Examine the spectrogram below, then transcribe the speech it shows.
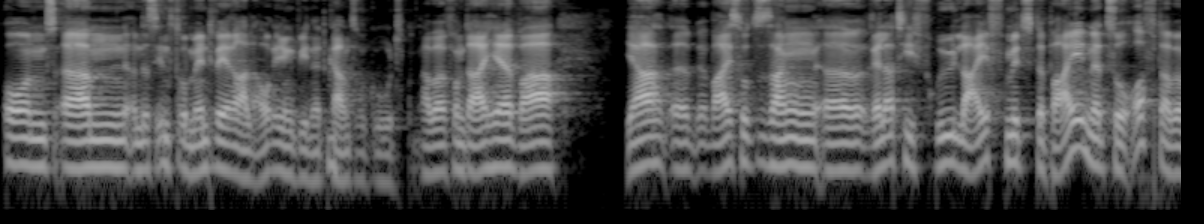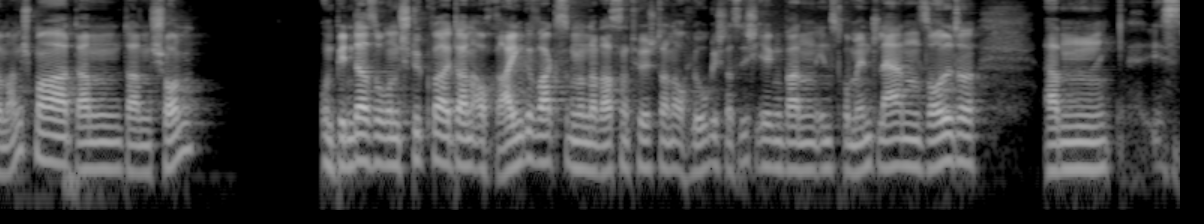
Und, ähm, und das Instrument wäre halt auch irgendwie nicht ganz so gut. Aber von daher war, ja, äh, war ich sozusagen äh, relativ früh live mit dabei. Nicht so oft, aber manchmal dann, dann schon. Und bin da so ein Stück weit dann auch reingewachsen. Und da war es natürlich dann auch logisch, dass ich irgendwann ein Instrument lernen sollte. Ähm, ich,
